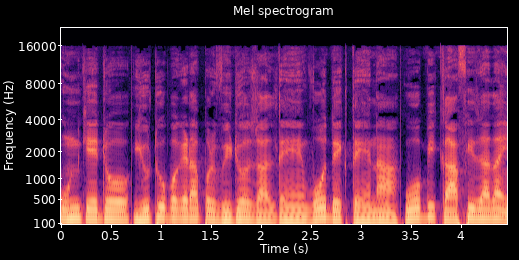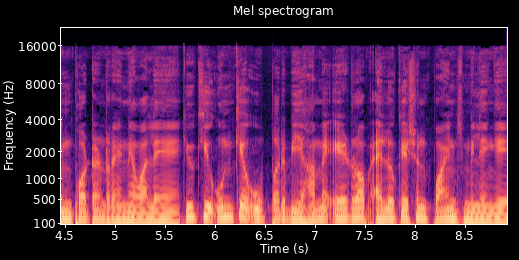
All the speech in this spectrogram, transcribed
उनके जो यूट्यूब वगैरह पर वीडियोस डालते हैं, वो देखते हैं ना, वो भी काफ़ी ज़्यादा इंपॉर्टेंट रहने वाले हैं, क्योंकि उनके ऊपर भी हमें एयर ड्रॉप एलोकेशन पॉइंट्स मिलेंगे।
